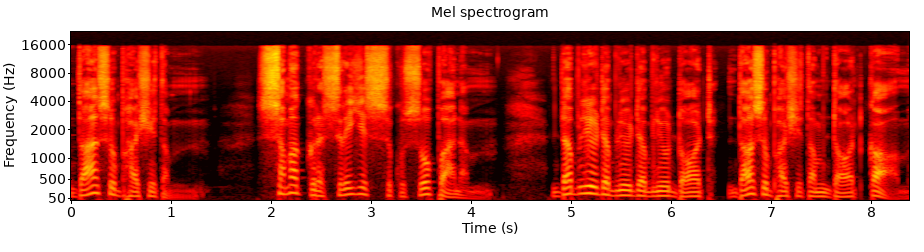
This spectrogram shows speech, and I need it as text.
दासुभाषितम्। समग्र श्रेयस्सु कुसोपानम्। www.dasubhashitam.com W W dot Dasubhashita dot com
